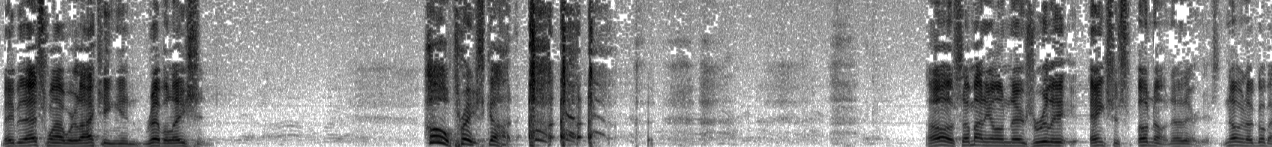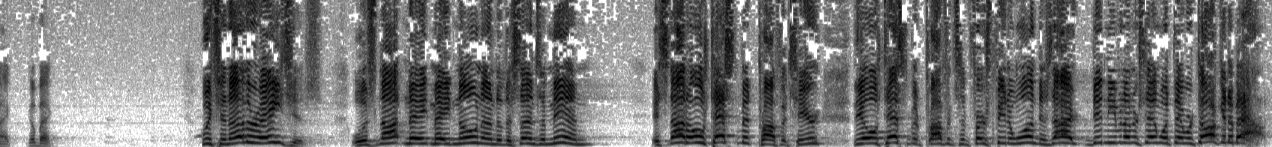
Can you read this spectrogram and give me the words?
Maybe that's why we're lacking in revelation. Oh, praise God. Oh, somebody on there's really anxious. Oh, no, no, there it is. No, no, go back. Go back. Which in other ages was not made known unto the sons of men. It's not Old Testament prophets here. The Old Testament prophets in 1 Peter 1 desired, didn't even understand what they were talking about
